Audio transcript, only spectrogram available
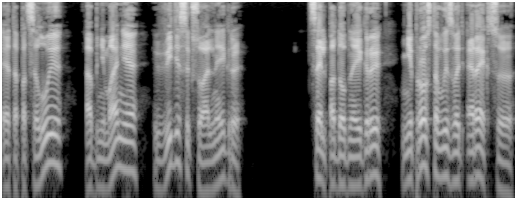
Это поцелуи, обнимания в виде сексуальной игры. Цель подобной игры – не просто вызвать эрекцию,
